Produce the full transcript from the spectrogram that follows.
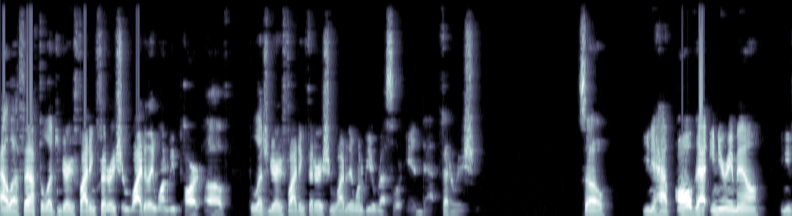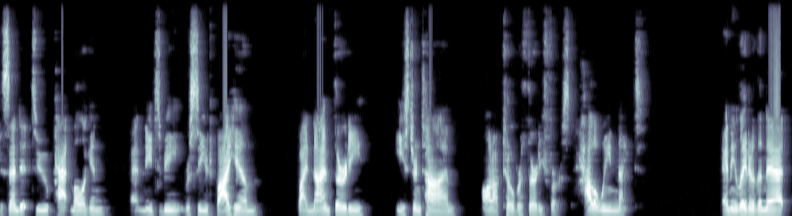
LFF, the Legendary Fighting Federation? Why do they want to be part of the Legendary Fighting Federation? Why do they want to be a wrestler in that federation? So, you need to have all of that in your email. You need to send it to Pat Mulligan, and needs to be received by him by 9:30 Eastern Time on October 31st, Halloween night. Any later than that,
